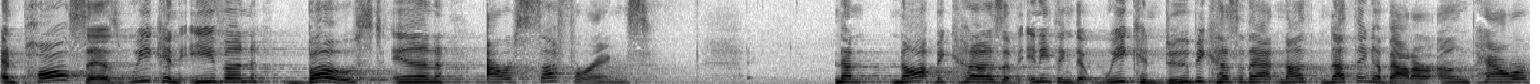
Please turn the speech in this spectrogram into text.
And Paul says we can even boast in our sufferings. Now, not because of anything that we can do because of that, not, nothing about our own power.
